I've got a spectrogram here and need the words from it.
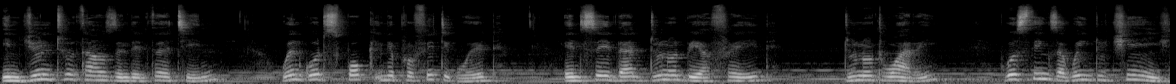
In June 2013, when God spoke in a prophetic word and said that do not be afraid, do not worry, because things are going to change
